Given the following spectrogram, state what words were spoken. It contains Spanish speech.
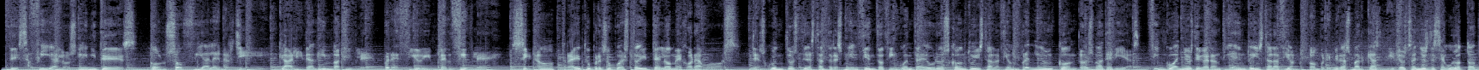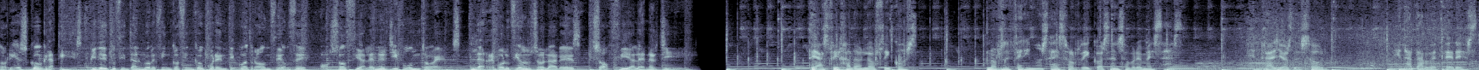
Desafía los límites con Social Energy. Calidad imbatible, precio invencible. Si no, trae tu presupuesto y te lo mejoramos. Descuentos de hasta 3.150 euros con tu instalación premium con dos baterías. Cinco años de garantía en tu instalación, con primeras marcas y dos años de seguro todo riesgo gratis. Pide tu cita al 955 44 11 11 o socialenergy.es. La revolución solar es Social Energy. ¿Te has fijado en los ricos? Nos referimos a esos ricos en sobremesas, en rayos de sol, en atardeceres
